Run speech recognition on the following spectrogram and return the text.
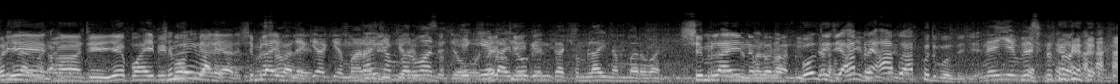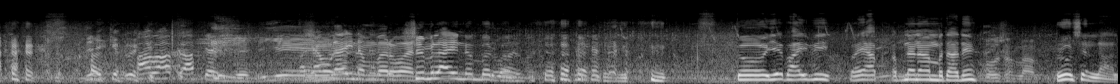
बड़ी ये हाँ। जी ये भाई भी बहुत शिमलाई प्यारे यार शिमलाई वाले। क्या किया शिमलाई नंबर वन एक ये डायलॉग इनका शिमलाई नंबर वन शिमलाई नंबर वन बोल दीजिए आपने आप आप खुद बोल दीजिए। नहीं ये आप आप आप कह दीजिए। ये शिमलाई नंबर वन शिमलाई नंबर वन तो ये भाई भी भाई आप अपना नाम बता दें। रोशन लाल रोशन लाल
